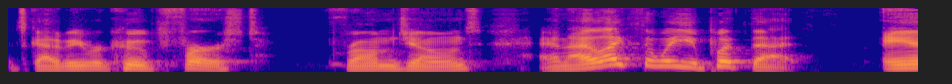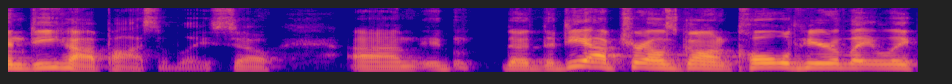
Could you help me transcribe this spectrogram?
it's got to be recouped first from Jones. And I like the way you put that and D Hop possibly. So um, it, the the D Hop trail's gone cold here lately.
